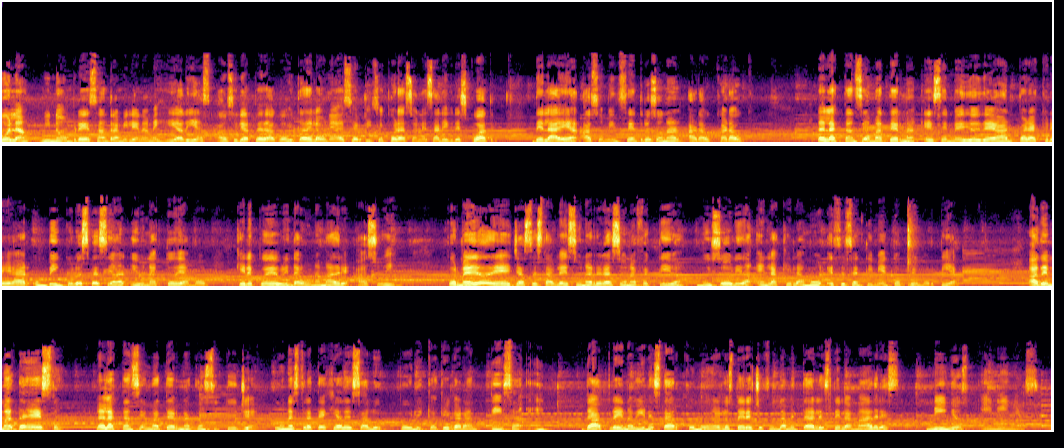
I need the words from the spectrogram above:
Hola, mi nombre es Sandra Milena Mejía Díaz, auxiliar pedagógica de la Unidad de Servicio Corazones Alegres 4, de la EA Asumín Centro Zonal Arauca Arauca. La lactancia materna es el medio ideal para crear un vínculo especial y un acto de amor que le puede brindar una madre a su hijo. Por medio de ella se establece una relación afectiva muy sólida en la que el amor es el sentimiento primordial. Además de esto, la lactancia materna constituye una estrategia de salud pública que garantiza y da pleno bienestar como uno de los derechos fundamentales de las madres, niños y niñas.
